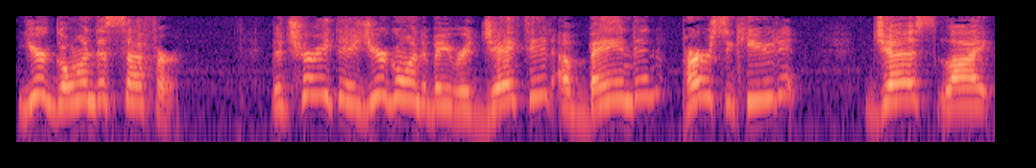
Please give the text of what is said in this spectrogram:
you're going to suffer. The truth is, you're going to be rejected, abandoned, persecuted, just like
